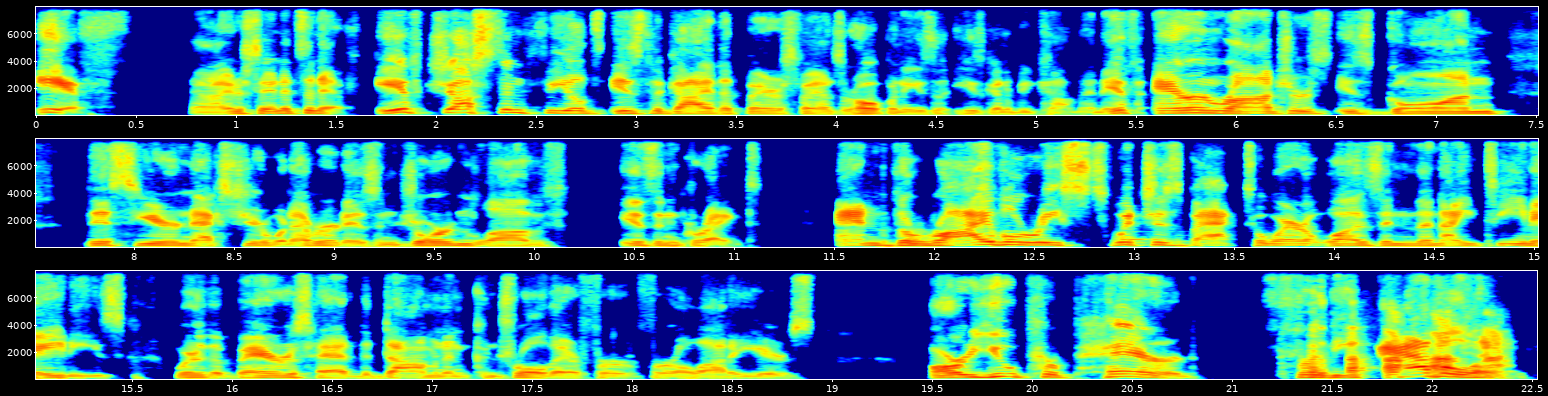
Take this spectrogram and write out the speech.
if and I understand it's an if, if Justin Fields is the guy that Bears fans are hoping he's he's going to become, and if Aaron Rodgers is gone this year, next year, whatever it is, and Jordan Love isn't great, and the rivalry switches back to where it was in the 1980s where the bears had the dominant control there for for a lot of years. Are you prepared for the avalanche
